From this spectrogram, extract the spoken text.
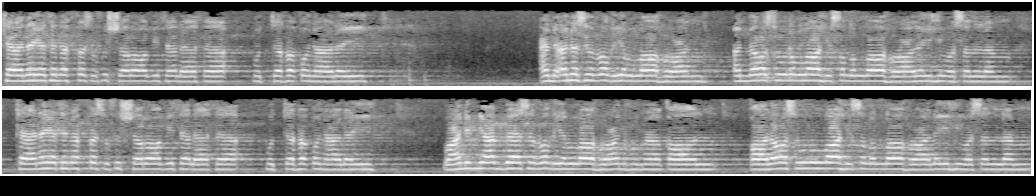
كان يتنفس في الشراب ثلاثا متفق عليه. عن أنس رضي الله عنه أن رسول الله صلى الله عليه وسلم كان يتنفس في الشراب ثلاثا متفق عليه. وعن ابن عباس رضي الله عنهما قال قال رسول الله صلى الله عليه وسلم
